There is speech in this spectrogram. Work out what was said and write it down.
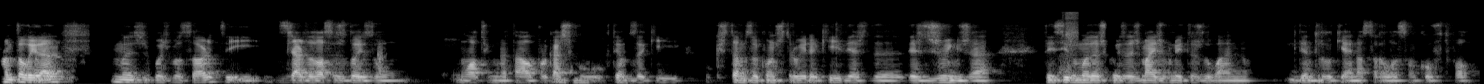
frontalidade. Mas boa, boa sorte e desejar a vocês dois um, um ótimo Natal, porque acho que o que temos aqui, o que estamos a construir aqui desde, desde junho já, tem sido uma das coisas mais bonitas do ano dentro do que é a nossa relação com o futebol.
